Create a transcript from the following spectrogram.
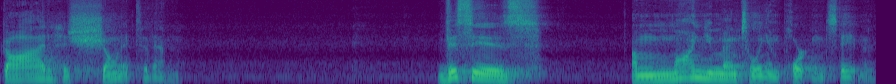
God has shown it to them. This is a monumentally important statement.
